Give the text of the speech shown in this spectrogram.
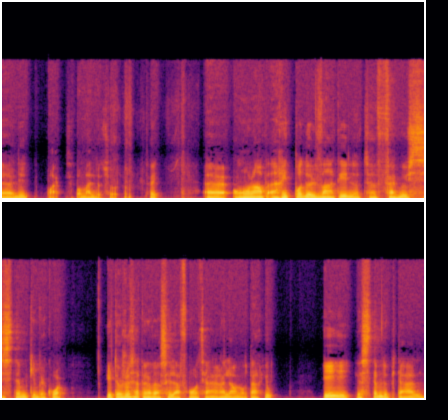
Euh, ouais, c'est pas mal de ça. Euh, on n'arrête pas de le vanter, notre fameux système québécois. Et tu as juste à traverser la frontière, aller en Ontario. Et le système d'hôpital,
